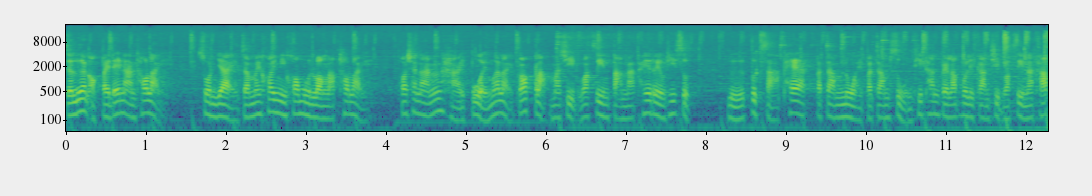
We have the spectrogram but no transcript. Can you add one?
จะเลื่อนออกไปได้นานเท่าไหร่ ส่วนใหญ่จะไม่ค่อยมีข้อมูลรองรับเท่าไหร่ เพราะฉะนั้นหายป่วยเมื่อไหร่ก็กลับมาฉีดวัคซีนตามนัดให้เร็วที่สุด หรือปรึกษาแพทย์ประจำหน่วยประจำศูนย์ที่ท่านไปรับบริการฉีดวัคซีนนะครับ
